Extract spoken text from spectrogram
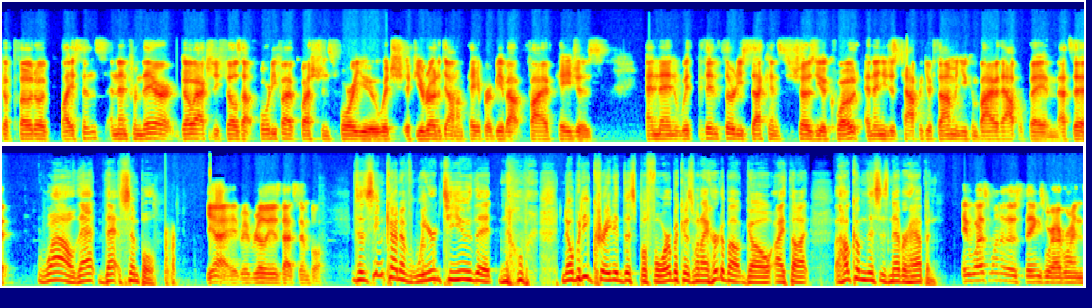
a photo of license, and then from there, Go actually fills out 45 questions for you, which if you wrote it down on paper, it'd be about five pages. and then within 30 seconds shows you a quote, and then you just tap with your thumb and you can buy with Apple Pay, and that's it. Wow, that that simple. Yeah, it, it really is that simple. Does it seem kind of weird to you that no nobody created this before? Because when I heard about Go, I thought, how come this has never happened? It was one of those things where everyone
